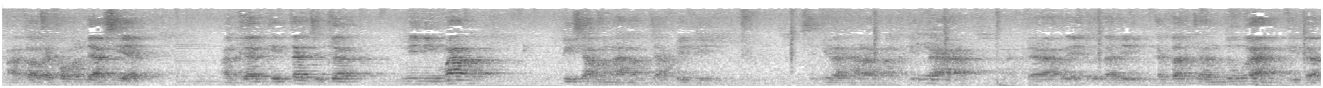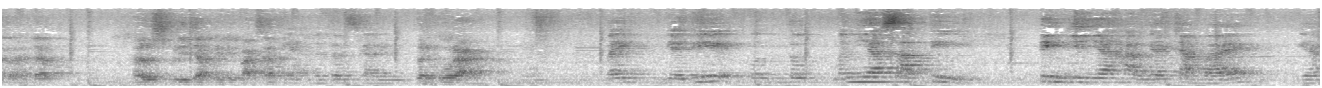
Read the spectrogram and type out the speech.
atau rekomendasi ya agar kita juga minimal bisa menanam cabai di sekitar halaman kita agar yaitu tadi ketergantungan kita terhadap harus beli cabai di pasar Ya betul sekali. berkurang. Ya. Baik, jadi untuk menyiasati tingginya harga cabai, ya,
